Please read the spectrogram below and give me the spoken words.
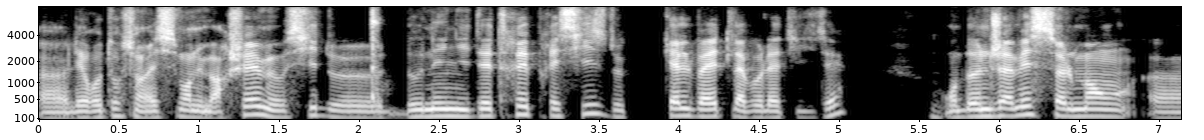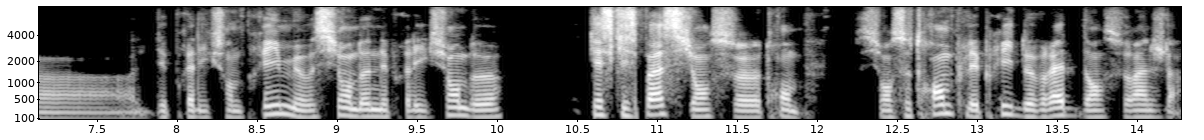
euh, les retours sur investissement du marché, mais aussi de donner une idée très précise de quelle va être la volatilité. On donne jamais seulement euh, des prédictions de prix, mais aussi on donne des prédictions de qu'est-ce qui se passe si on se trompe. Si on se trompe, les prix devraient être dans ce range-là.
